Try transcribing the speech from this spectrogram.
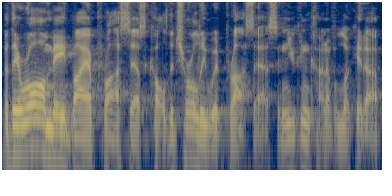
But they were all made by a process called the Chorleywood process, and you can kind of look it up.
